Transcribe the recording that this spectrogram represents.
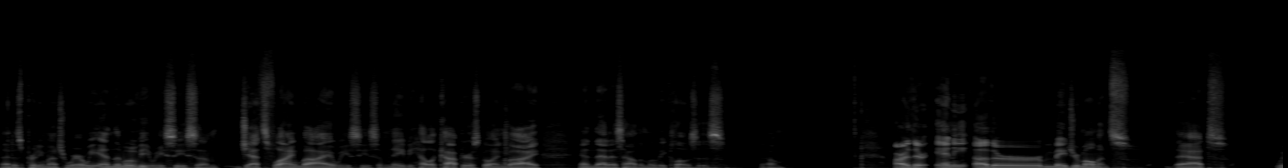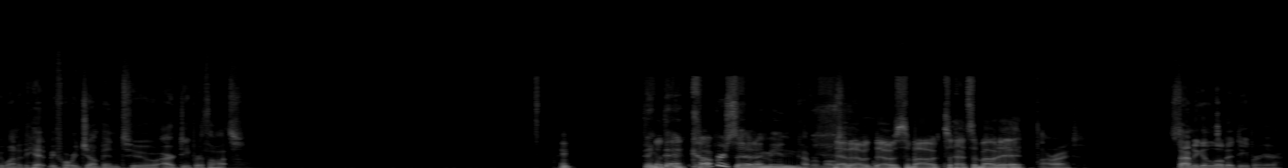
that is pretty much where we end the movie. We see some jets flying by, we see some Navy helicopters going by, and that is how the movie closes. So, are there any other major moments that we wanted to hit before we jump into our deeper thoughts? I think that covers it. I mean, cover most. Yeah, that, was- that was about. That's about it. All right, it's time to get a little bit deeper here.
